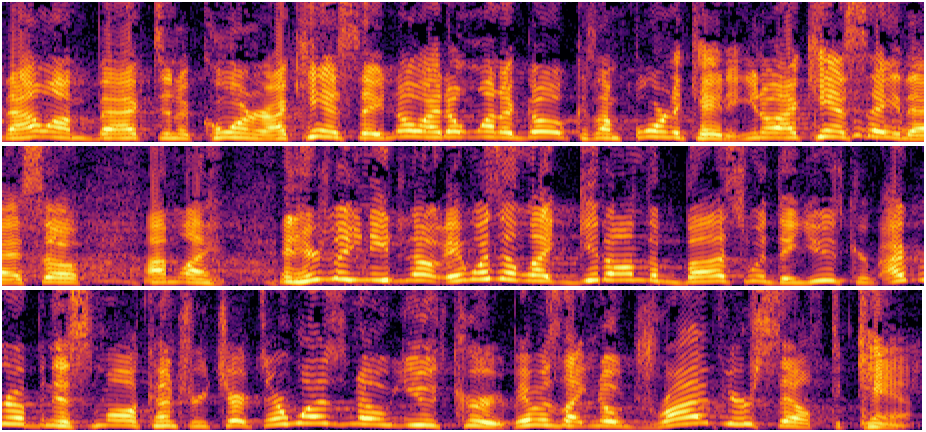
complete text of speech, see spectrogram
now I'm backed in a corner. I can't say, no, I don't want to go because I'm fornicating. You know, I can't say that. So I'm like, and here's what you need to know it wasn't like get on the bus with the youth group. I grew up in this small country church. There was no youth group. It was like, no, drive yourself to camp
